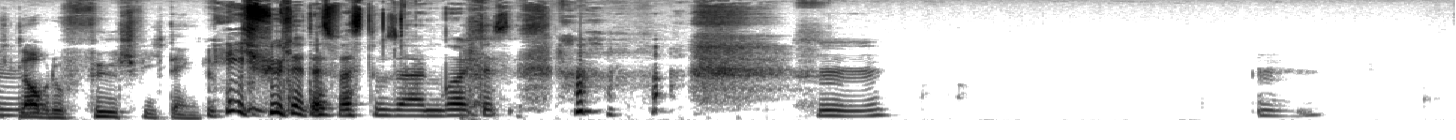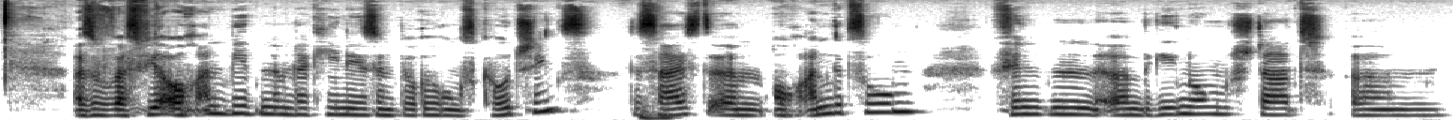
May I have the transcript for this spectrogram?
ich glaube, du fühlst, wie ich denke. Ich fühle das, was du sagen wolltest. Mhm. Mhm. Also was wir auch anbieten im Dakini sind Berührungscoachings. Das Mhm. heißt, ähm, auch angezogen finden ähm, Begegnungen statt. Ähm,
